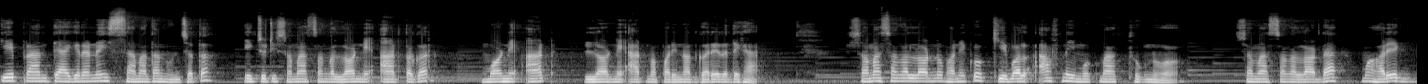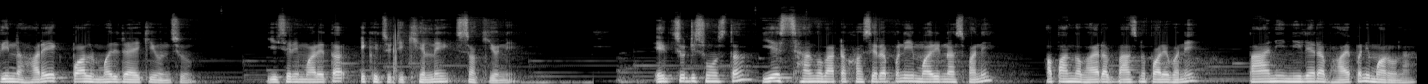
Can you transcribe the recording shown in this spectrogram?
के प्राण त्यागेर नै समाधान हुन्छ त? एकचोटि समाजसँग लड्ने आँट त गर मर्ने आँट लड्ने आँटमा परिणत गरेर देखा। समाजसँग लड्नु भनेको केवल आफ्नै मुखमा थुक्नु हो। समाजसँग लड्दा म हरेक दिन हरेक पल मरिरहेकी हुन्छु। यसरी मरे त एकैचोटि खेल्नै सकियो नि। एकचोटि सोच त यस छाँगोबाट खसेर पनि मरिनस् भने अपाङ्ग भएर बाँच्नु पर्यो भने पानी निलेर भए पनि मरौँला।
